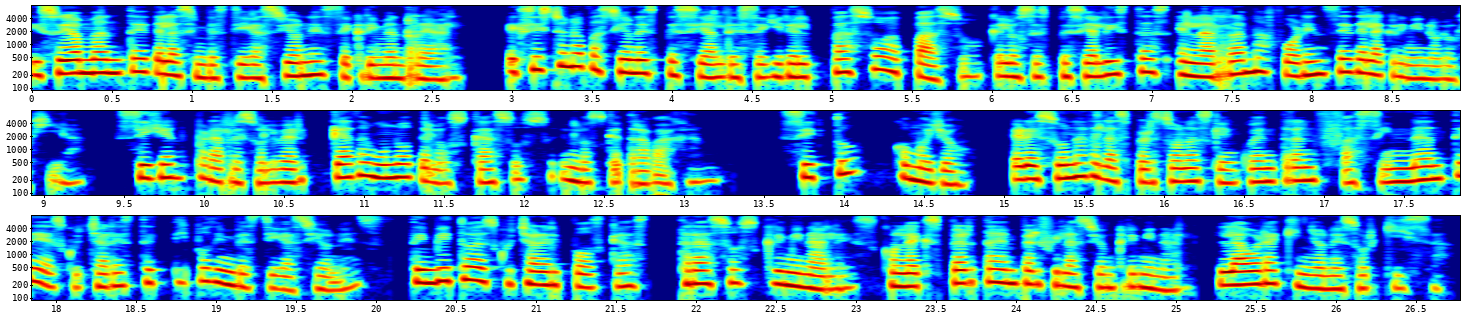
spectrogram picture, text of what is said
y soy amante de las investigaciones de crimen real. Existe una pasión especial de seguir el paso a paso que los especialistas en la rama forense de la criminología siguen para resolver cada uno de los casos en los que trabajan. Si tú, como yo, ¿Eres una de las personas que encuentran fascinante escuchar este tipo de investigaciones? Te invito a escuchar el podcast Trazos Criminales con la experta en perfilación criminal, Laura Quiñones Orquiza,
